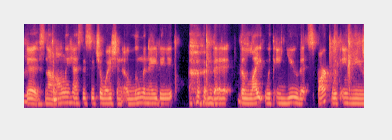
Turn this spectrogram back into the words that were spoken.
yes, not only has this situation illuminated that the light within you, that spark within you,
